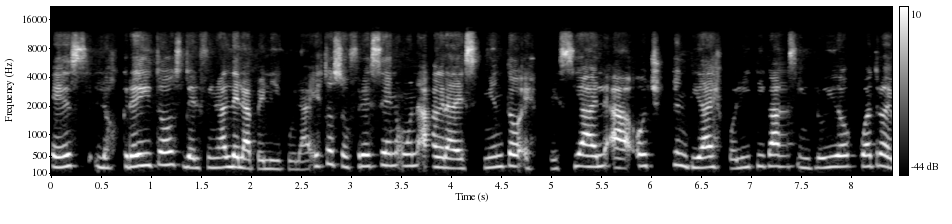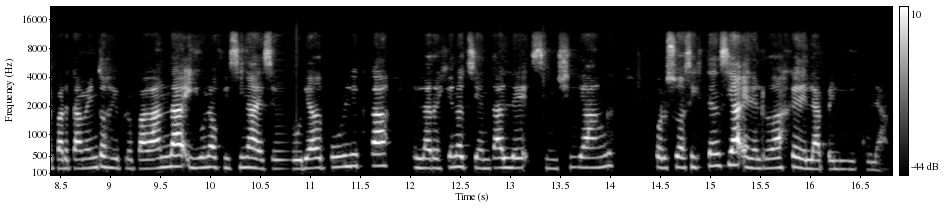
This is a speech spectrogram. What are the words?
es los créditos del final de la película. Estos ofrecen un agradecimiento especial a ocho entidades políticas, incluido cuatro departamentos de propaganda y una oficina de seguridad pública en la región occidental de Xinjiang, por su asistencia en el rodaje de la película.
